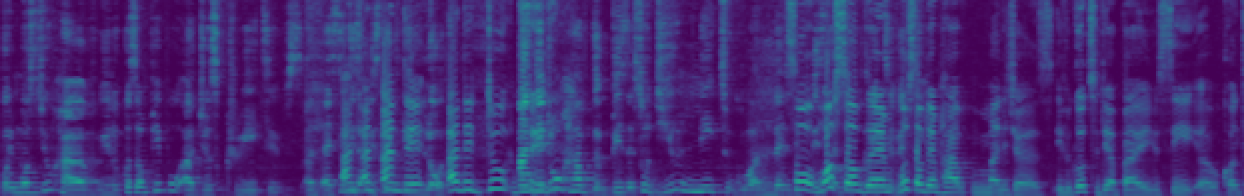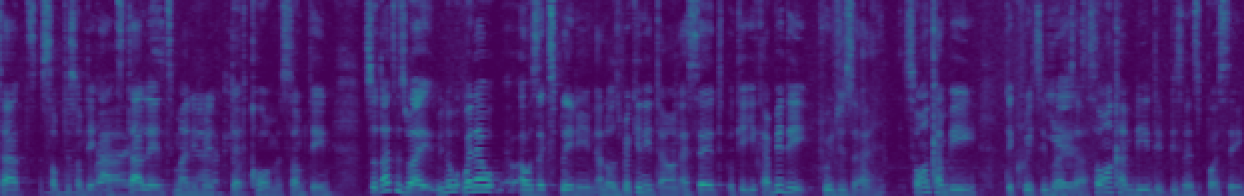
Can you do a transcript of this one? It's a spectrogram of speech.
But must you have, you know, because some people are just creatives, and I see and, this and, mistake and they, a lot. And they do, and see, they don't have the business. So do you need to go and learn? So most of, of them, most of them have managers. If you go to their bio, you see uh, contact something mm-hmm. something right. at talentmanagement.com yeah, okay. or something. So that is why you know when I, I was explaining and I was breaking it down, I said, okay, you can be the producer, someone can be the creative yes. writer, someone can be the business person.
